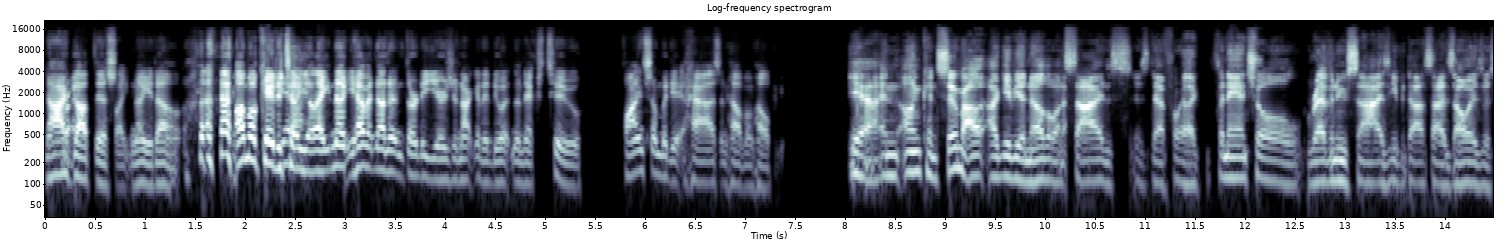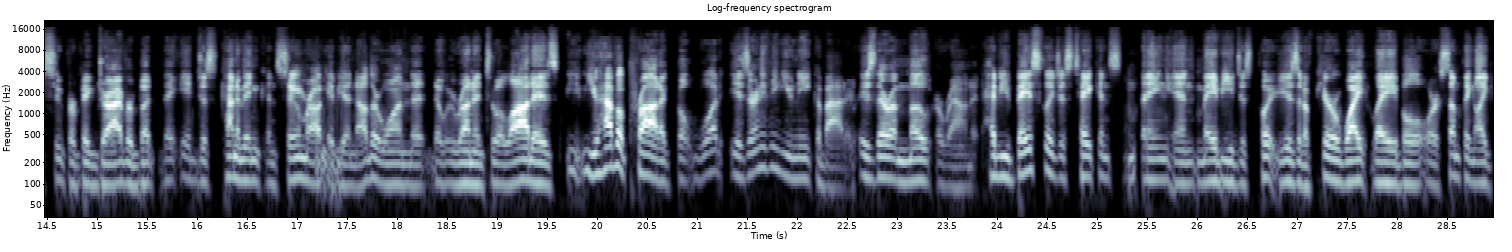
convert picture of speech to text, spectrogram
No, I right. got this. Like, no, you don't. I'm okay to yeah. tell you, like, no, you haven't done it in 30 years. You're not going to do it in the next two. Find somebody that has and have them help you. Yeah. And on consumer, I'll, I'll, give you another one. Size is definitely like financial revenue size, EBITDA size is always a super big driver. But they, it just kind of in consumer, I'll give you another one that, that we run into a lot is you have a product, but what is there anything unique about it? Is there a moat around it? Have you basically just taken something and maybe you just put, is it a pure white label or something like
